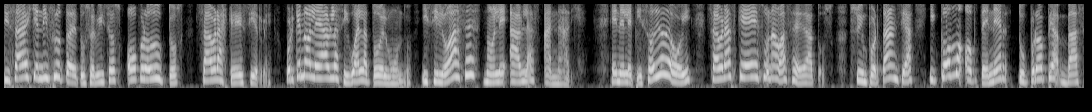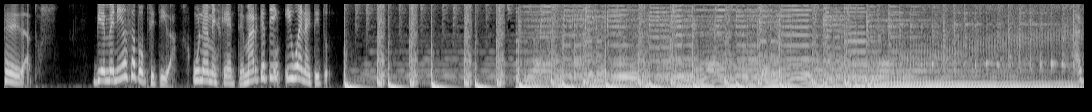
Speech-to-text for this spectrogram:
Si sabes quién disfruta de tus servicios o productos, sabrás qué decirle. ¿Por qué no le hablas igual a todo el mundo? Y si lo haces, no le hablas a nadie. En el episodio de hoy sabrás qué es una base de datos, su importancia y cómo obtener tu propia base de datos. Bienvenidos a Positiva, una mezcla entre marketing y buena actitud.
